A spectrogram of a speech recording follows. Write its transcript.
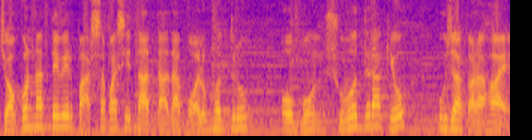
জগন্নাথ দেবের পাশাপাশি তার দাদা বলভদ্র ও বোন সুভদ্রাকেও পূজা করা হয়।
